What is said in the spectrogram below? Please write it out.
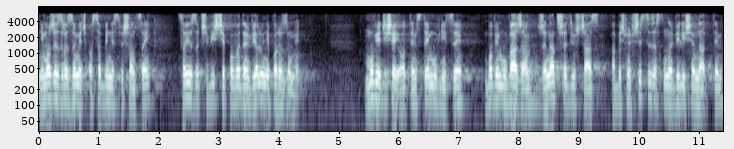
nie może zrozumieć osoby niesłyszącej, co jest oczywiście powodem wielu nieporozumień. Mówię dzisiaj o tym z tej mównicy, bowiem uważam, że nadszedł już czas, abyśmy wszyscy zastanowili się nad tym,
